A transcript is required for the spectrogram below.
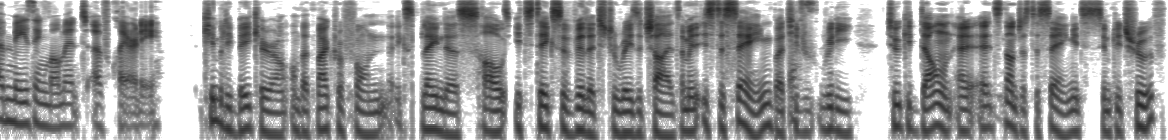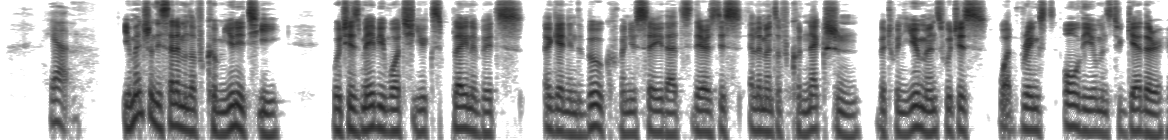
amazing moment of clarity. Kimberly Baker on, on, that microphone explained us how it takes a village to raise a child. I mean, it's the saying, but yes. it really took it down. It's not just a saying, it's simply truth. Yeah. You mentioned this element of community, which is maybe what you explain a bit again in the book when you say that there's this element of connection between humans, which is what brings all the humans together.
